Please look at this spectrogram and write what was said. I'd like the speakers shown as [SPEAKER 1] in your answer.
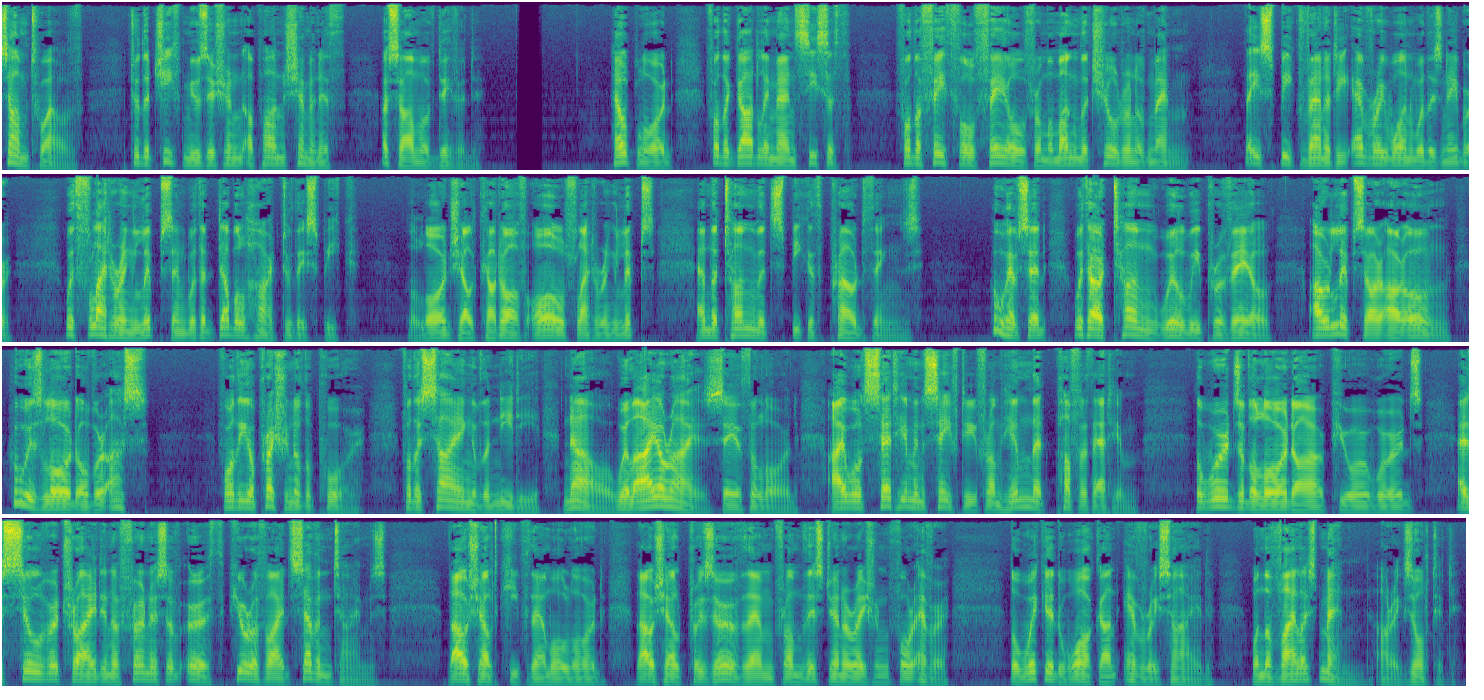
[SPEAKER 1] Psalm 12. To the chief musician upon Sheminith, a psalm of David. Help, Lord, for the godly man ceaseth, for the faithful fail from among the children of men. They speak vanity every one with his neighbor. With flattering lips and with a double heart do they speak. The Lord shall cut off all flattering lips, and the tongue that speaketh proud things. Who have said, With our tongue will we prevail, our lips are our own, who is Lord over us? For the oppression of the poor, for the sighing of the needy, now will I arise, saith the Lord. I will set him in safety from him that puffeth at him. The words of the Lord are pure words, as silver tried in a furnace of earth, purified seven times. Thou shalt keep them, O Lord, thou shalt preserve them from this generation for ever. The wicked walk on every side, when the vilest men are exalted.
